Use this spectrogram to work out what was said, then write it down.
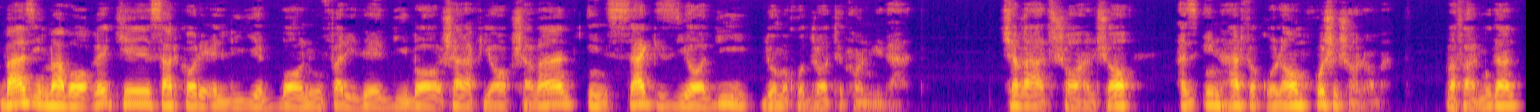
بعضی مواقع که سرکار علیه بانو فرید دیبا شرفیاب شوند این سگ زیادی دم خود را تکان می‌دهد چقدر شاهنشاه از این حرف غلام خوششان آمد و فرمودند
